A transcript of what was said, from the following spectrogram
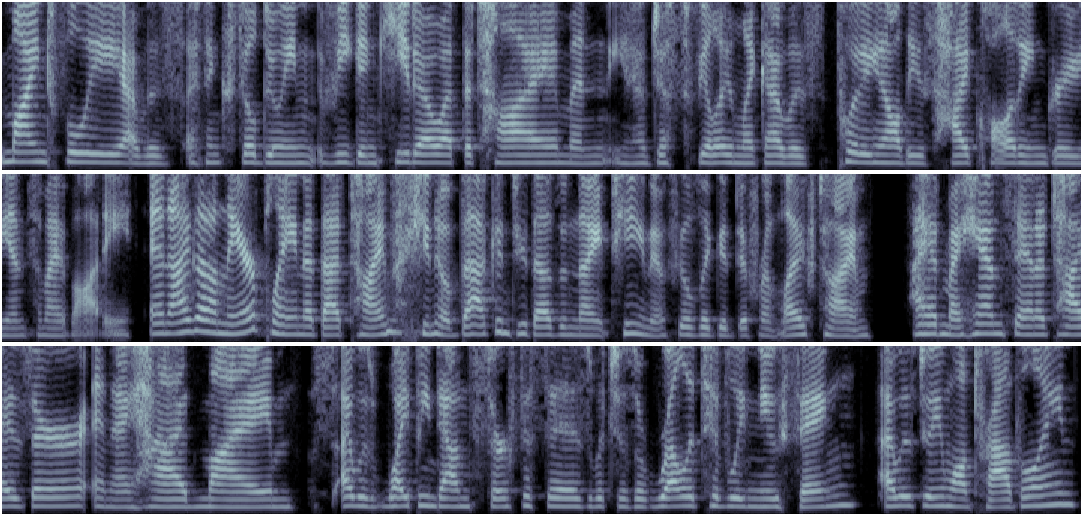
mindfully. I was, I think, still doing vegan keto at the time and, you know, just feeling like I was putting all these high quality ingredients in my body. And I got on the airplane at that time, you know, back in 2019. It feels like a different lifetime. I had my hand sanitizer and I had my, I was wiping down surfaces, which is a relatively new thing I was doing while traveling.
